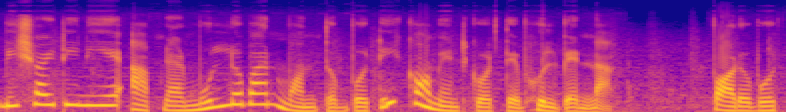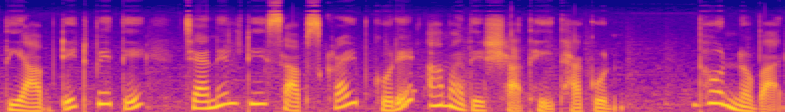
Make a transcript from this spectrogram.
বিষয়টি নিয়ে আপনার মূল্যবান মন্তব্যটি কমেন্ট করতে ভুলবেন না। পরবর্তী আপডেট পেতে চ্যানেলটি সাবস্ক্রাইব করে আমাদের সাথেই থাকুন। ধন্যবাদ।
